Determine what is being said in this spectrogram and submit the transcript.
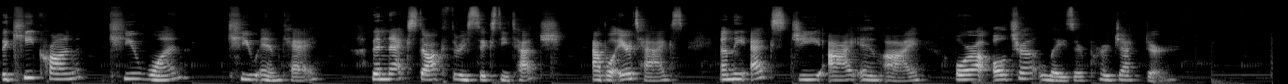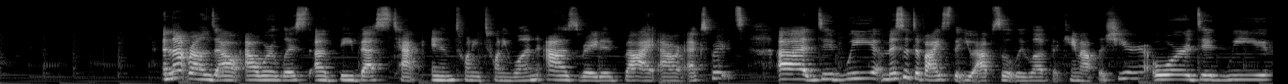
the Keychron Q1 QMK, the NexDock 360 Touch, Apple AirTags, and the XGIMI Aura Ultra Laser Projector. And that rounds out our list of the best tech in 2021 as rated by our experts. Uh, did we miss a device that you absolutely love that came out this year? Or did we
